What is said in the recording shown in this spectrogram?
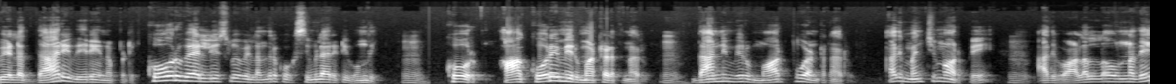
వీళ్ళ దారి వేరైనప్పటికీ కోర్ వాల్యూస్లో వీళ్ళందరికీ ఒక సిమిలారిటీ ఉంది. కోర్ ఆ కోరే మీరు మాట్లాడుతున్నారు. దాన్ని మీరు మార్పు అంటున్నారు. అది మంచి మార్పే. అది వాళ్ళల్లో ఉన్నదే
